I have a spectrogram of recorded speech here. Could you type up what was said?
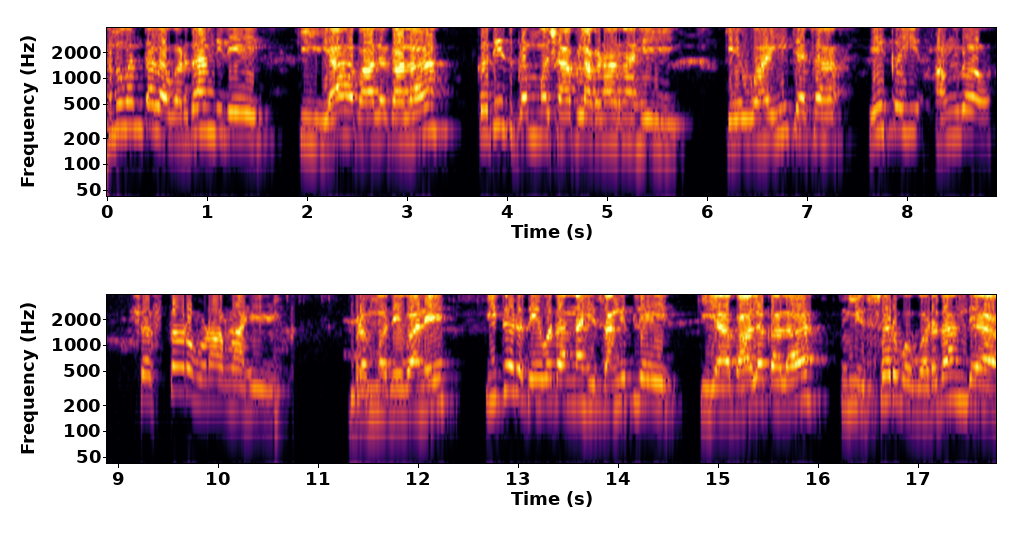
हनुमंताला वरदान दिले की या बालकाला कधीच ब्रह्मशाप लागणार नाही. केव्हाही त्याचा एकही अंग शस्त्र होणार नाही. ब्रह्मदेवाने इतर देवतांनाही सांगितले की या बालकाला तुम्ही सर्व वरदान द्या.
